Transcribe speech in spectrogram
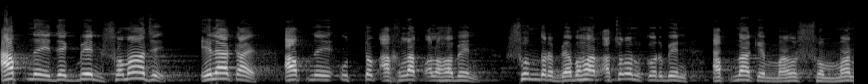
আপনি দেখবেন সমাজে, এলাকায় আপনি উত্তম আখলাক আলা হবেন, সুন্দর ব্যবহার আচরণ করবেন, আপনাকে মানুষ সম্মান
